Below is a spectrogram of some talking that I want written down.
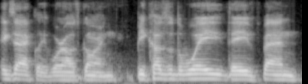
Exactly where I was going because of the way they've been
